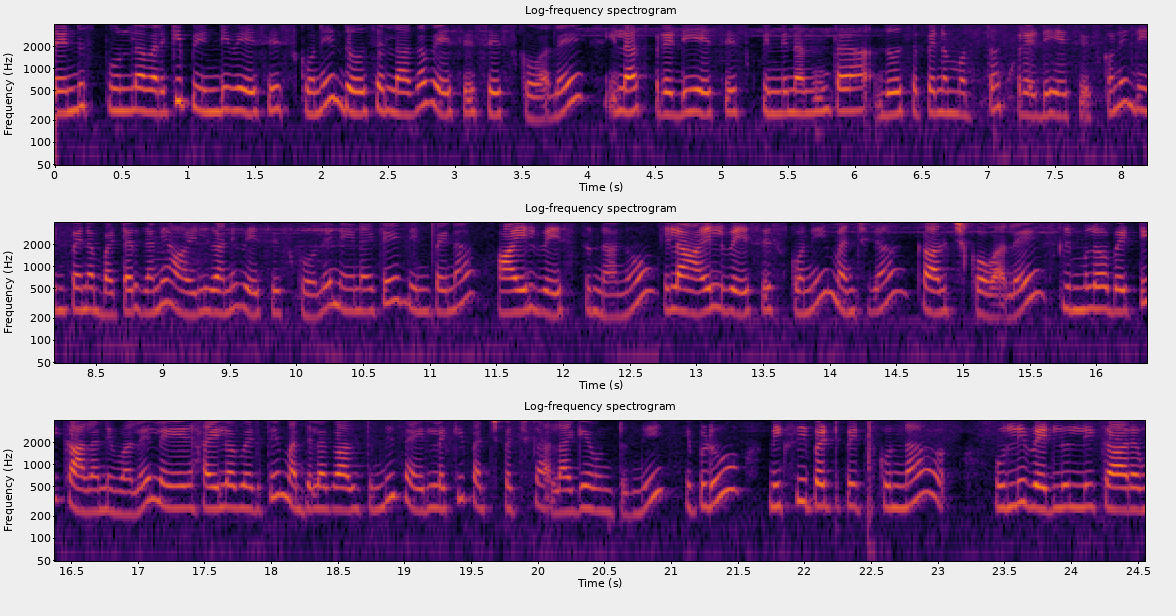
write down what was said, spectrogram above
రెండు స్పూన్ల వరకు పిండి వేసేసుకొని దోశలాగా వేసేసేసుకోవాలి. ఇలా స్ప్రెడ్ చేసేసి పిండినంతా దోశ పైన మొత్తం స్ప్రెడ్ చేసేసుకొని దీనిపైన బటర్ కానీ ఆయిల్ కానీ వేసేసుకోవాలి. నేనైతే దీనిపైన ఆయిల్ వేస్తున్నాను. ఇలా ఆయిల్ వేసేసుకొని మంచిగా కాల్చుకోవాలి. స్లిమ్లో పెట్టి కాలనివ్వాలి. లే హైలో పెడితే మధ్యలో కాలుతుంది. సైడ్లకి పచ్చి పచ్చిగా అలాగే ఉంటుంది. ఇప్పుడు మిక్సీ పట్టి పెట్టుకున్న ఉల్లి వెల్లుల్లి కారం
